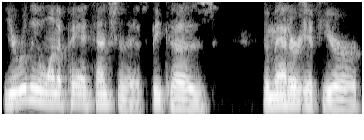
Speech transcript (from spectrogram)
you really want to pay attention to this because no matter if you're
